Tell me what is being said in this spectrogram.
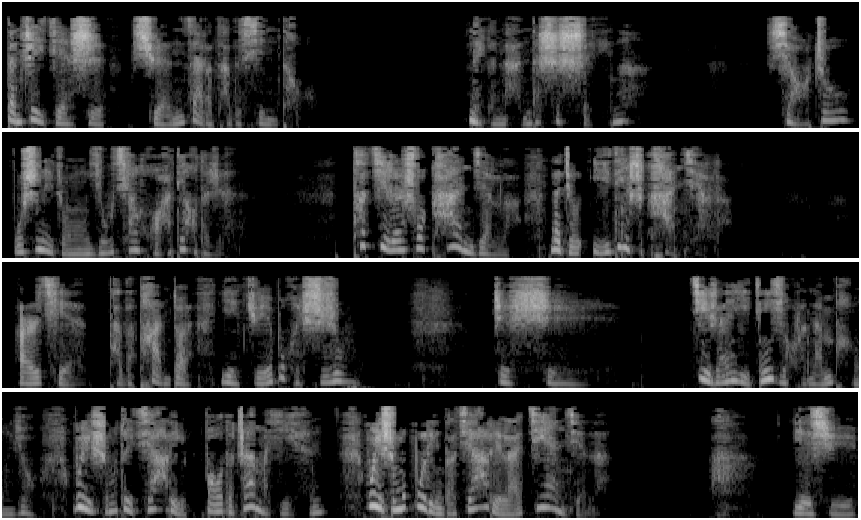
但这件事悬在了他的心头。那个男的是谁呢？小周不是那种油腔滑调的人，他既然说看见了，那就一定是看见了。而且他的判断也绝不会失误。只是，既然已经有了男朋友，为什么对家里包的这么严？为什么不领到家里来见见呢？啊，也许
